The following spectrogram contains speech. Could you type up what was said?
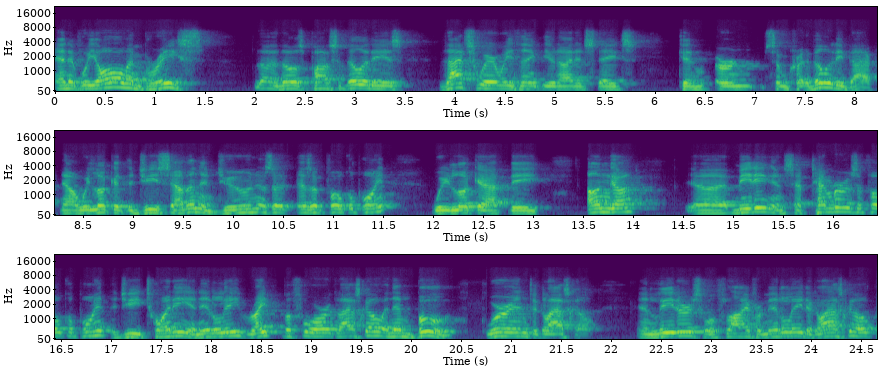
And if we all embrace the, those possibilities, that's where we think the United States can earn some credibility back. Now we look at the G7 in June as a as a focal point. We look at the UNGA uh, meeting in September as a focal point, the G20 in Italy right before Glasgow, and then boom, we're into Glasgow. And leaders will fly from Italy to Glasgow.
